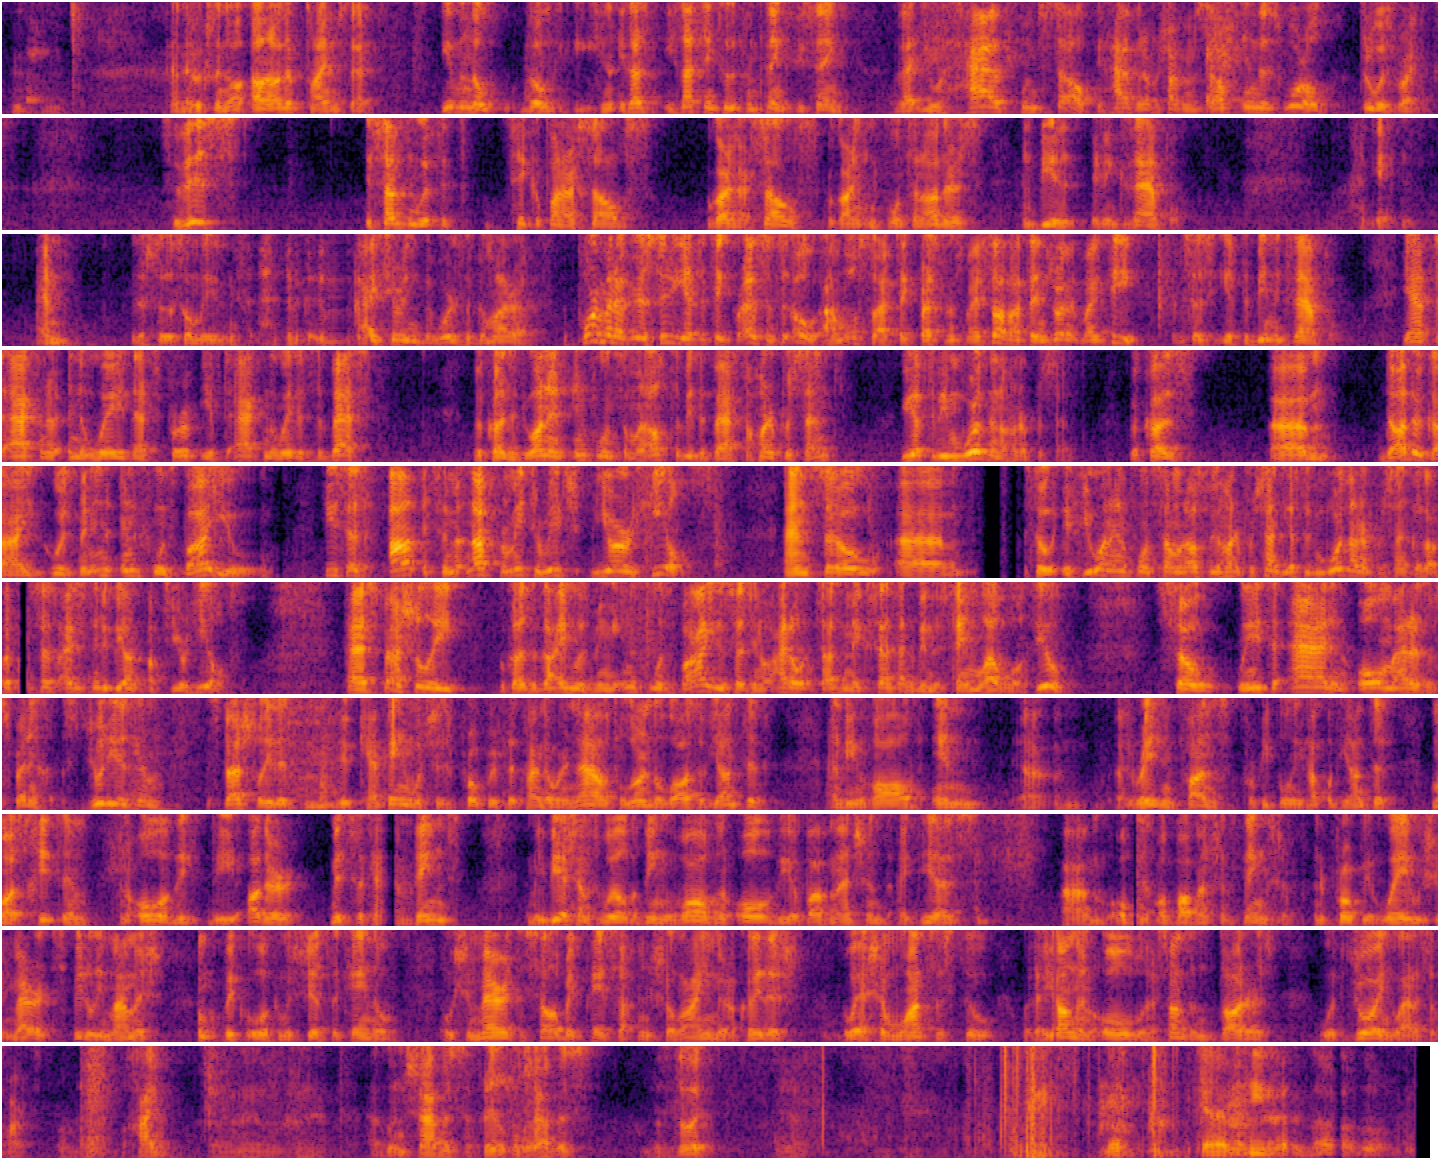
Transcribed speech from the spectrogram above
And there explained other times that even though though he, he does he's not saying two different things. He's saying that you have himself, you have the Rebbe Rashab himself in this world through his writings. So this is something we have to take upon ourselves regarding ourselves, regarding influence on others, and be an example. And this is so amazing. the guy's hearing the words of the Gemara. The poor men of your city, you have to take precedence. Oh, I'm also I have to take precedence myself. I have to enjoy my tea. It says you have to be an example. You have to act in a, in a way that's perfect. You have to act in a way that's the best. Because if you want to influence someone else to be the best, 100%, you have to be more than 100%. Because um, the other guy who has been influenced by you, he says, it's not for me to reach your heels. And so, um, so if you want to influence someone else to be 100%, you have to be more than 100% because the other person says, I just need to be on, up to your heels. Especially because the guy who is being influenced by you says, you know, I don't, it doesn't make sense. I can be in the same level as you. So we need to add in all matters of spreading Judaism, especially the, the campaign which is appropriate for the time that we're in now, to learn the laws of Yantiv and be involved in um, uh, raising funds for people who need help with Yantiv, Maos Chitim, and all of the, the other mitzvah campaigns. And maybe Hashem's will, that being involved in all of the above mentioned ideas, um, above mentioned things in an appropriate way, we should merit speedily mamish, and we should merit to celebrate Pesach in Shalayim, Kodesh, the way Hashem wants us to, with our young and old, with our sons and daughters, with joy and gladness of heart. Chaim. Good Shabbos, Freilich Shabbos. Let's do it. No, we can't have tea.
